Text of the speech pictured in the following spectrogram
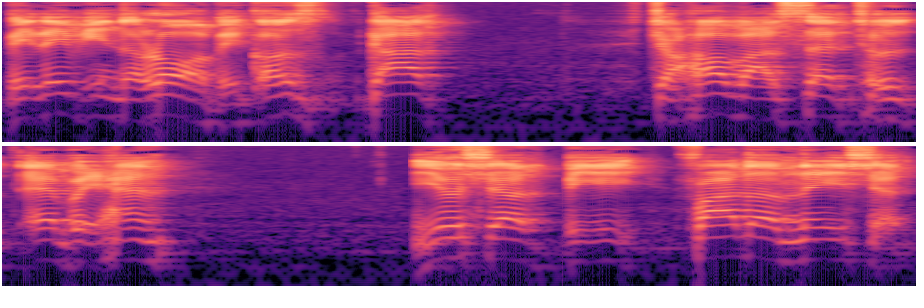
believed in the Lord because God, Jehovah said to Abraham, You shall be father of nation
